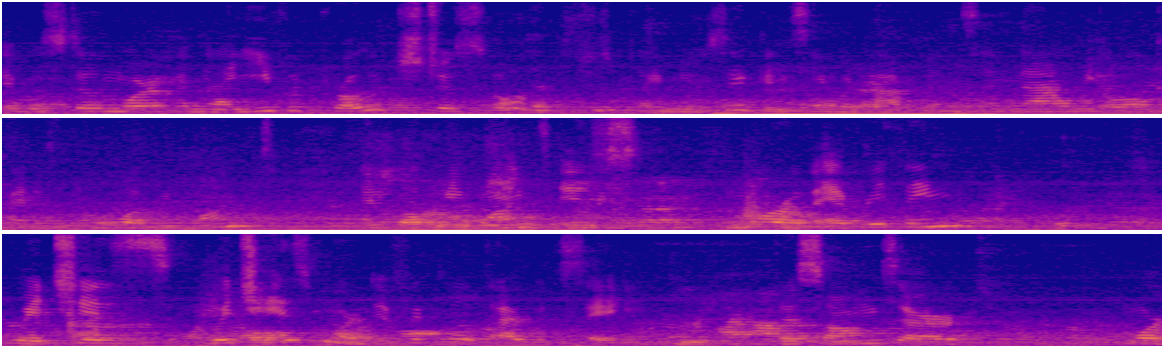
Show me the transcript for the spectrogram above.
it was still more of a naive approach, just, oh, let's just play music and see what happens. And now we all kind of know what we want. And what we want is more of everything, which is which is more difficult, I would say. The songs are more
